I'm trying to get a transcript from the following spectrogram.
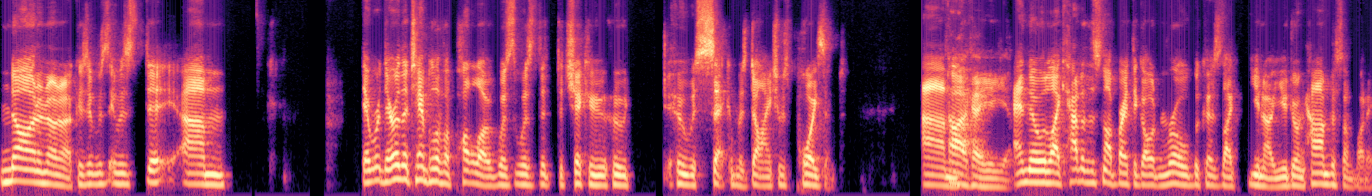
No, no, no, no. Because it was it was the um there were there in the temple of Apollo was was the, the chick who who who was sick and was dying. She was poisoned. Um Oh, okay, yeah, yeah. and they were like, How did this not break the golden rule? Because like, you know, you're doing harm to somebody.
